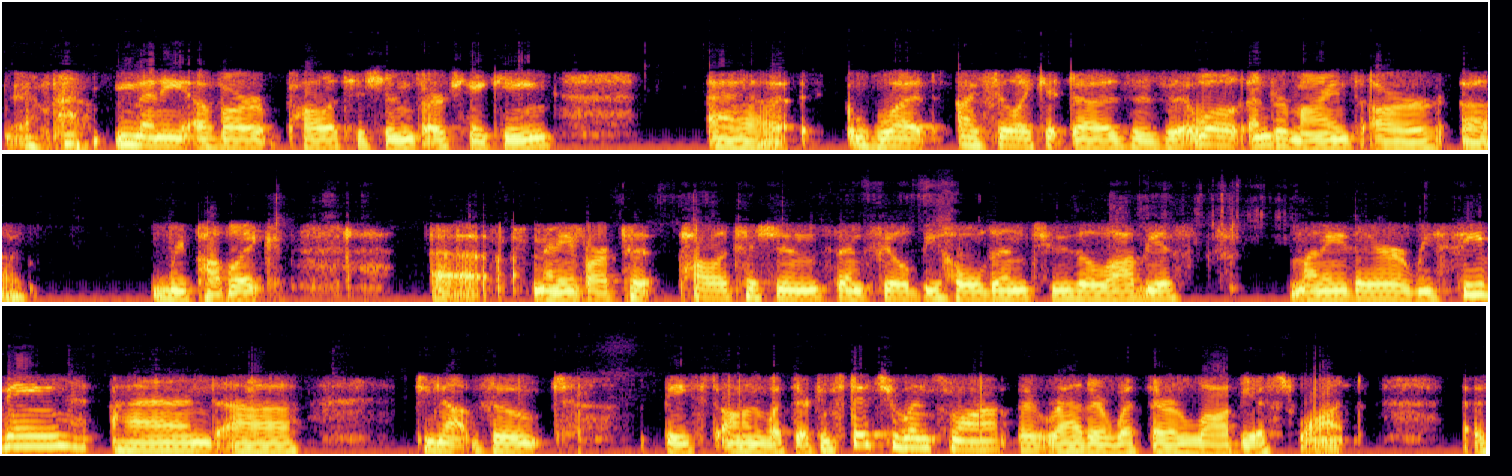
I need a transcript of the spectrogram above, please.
many of our politicians are taking. Uh, what I feel like it does is it, well, it undermines our uh, republic. Uh, many of our p- politicians then feel beholden to the lobbyists' money they're receiving and uh, do not vote based on what their constituents want, but rather what their lobbyists want. Uh,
